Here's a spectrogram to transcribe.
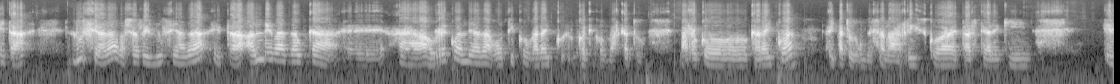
eta luzea da, baserri luzea da, eta alde bat dauka, e, aurreko aldea da gotiko garaiko, gotiko markatu, barroko garaikoa, aipatu dugun bezala, arrizkoa eta artearekin, e,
